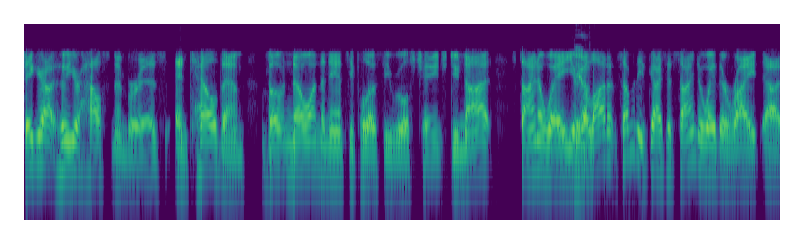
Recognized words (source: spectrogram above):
figure out who your House member is, and tell them vote no on the Nancy Pelosi rules change. Do not sign away your Yeah. a lot of some of these guys have signed away their right uh,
